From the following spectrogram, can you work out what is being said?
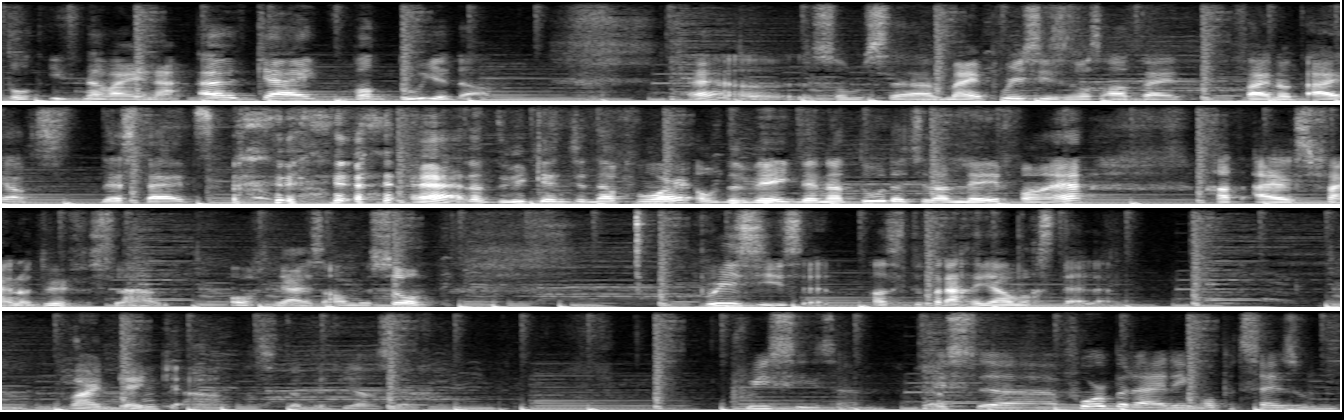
Tot iets naar waar je naar uitkijkt. Wat doe je dan? Hè? soms, eh, mijn pre-season was altijd Feyenoord Ajax destijds. hè? Dat weekendje daarvoor, of de week daarnaartoe, dat je dan leeft van, hè? gaat Ajax Feyenoord weer verslaan? Of juist andersom. Pre-season, als ik de vraag aan jou mag stellen. Waar denk je aan als ik dat tegen jou zeg? Pre-season is de voorbereiding op het seizoen.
